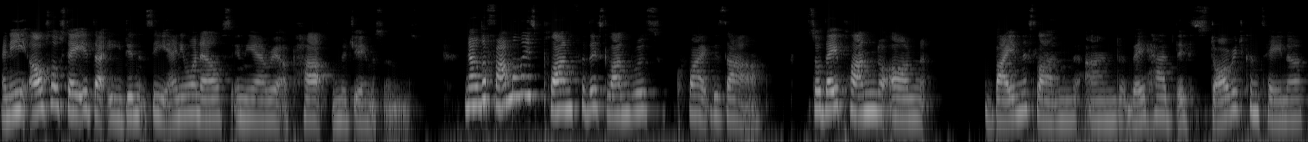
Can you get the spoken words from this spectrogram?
And he also stated that he didn't see anyone else in the area apart from the Jamisons. Now, the family's plan for this land was quite bizarre. So they planned on buying this land and they had this storage container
